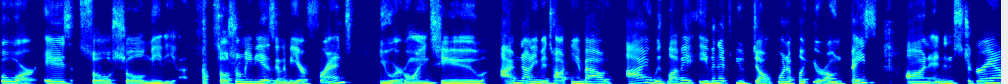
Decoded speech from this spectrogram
four is social media. Social media is going to be your friend. You are going to, I'm not even talking about, I would love it even if you don't want to put your own face on an Instagram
